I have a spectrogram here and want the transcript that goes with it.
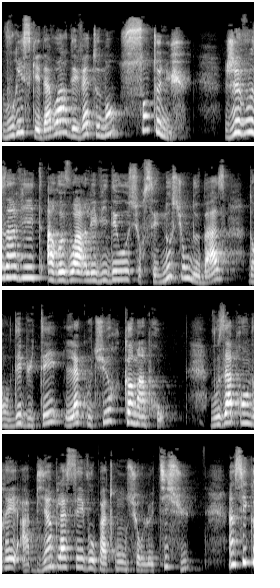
vous risquez d'avoir des vêtements sans tenue. Je vous invite à revoir les vidéos sur ces notions de base dans Débuter la couture comme un pro. Vous apprendrez à bien placer vos patrons sur le tissu, ainsi que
